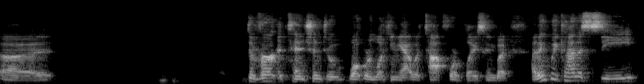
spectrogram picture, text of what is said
uh, divert attention to what we're looking at with top four placing. But I think we kind of see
